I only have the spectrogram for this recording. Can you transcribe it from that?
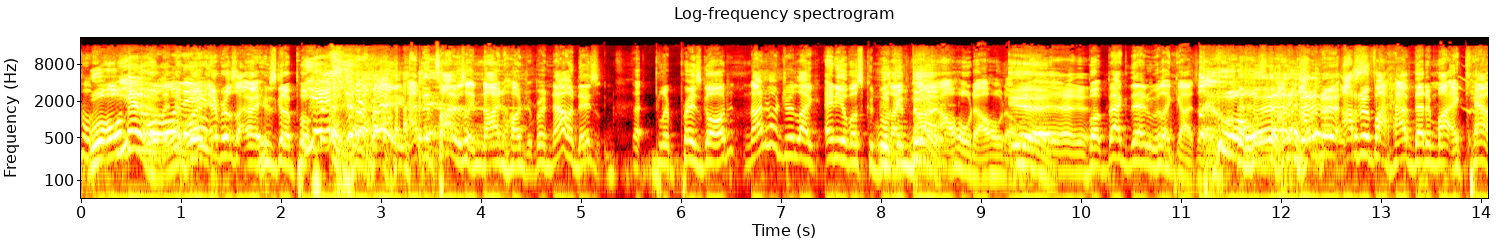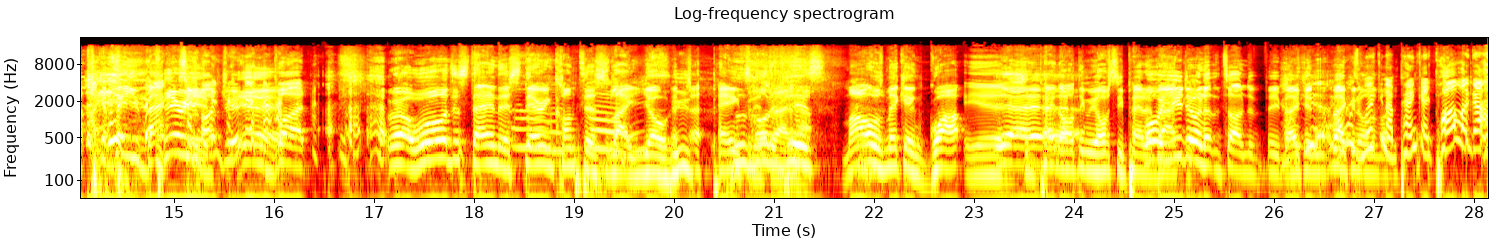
We're all yeah, there. we're all Like, there. Everyone's like, all right, who's gonna put? Yeah. At the time, it was like nine hundred. But nowadays, that- pl- praise God, nine hundred. Like any of us could be We like, can do "Alright, it." I'll hold it. I'll hold it. I'll Yeah, hold it." yeah, yeah. But back then, we were like, guys, like, I, don't, I don't know. I don't know if I have that in my account. I can pay you back Period. two hundred. Yeah. But Bro, we're all just standing there staring oh, contests like, yo, who's paying Who's for holding this right this? Now? Was making guap. yeah, Yeah, To yeah, the whole thing, we obviously paid What it were you doing at the time to be making I was making all the working money? at Pancake Parlour, guys.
